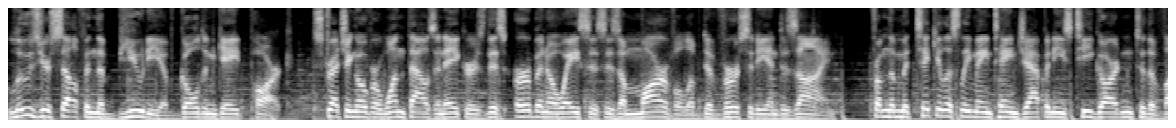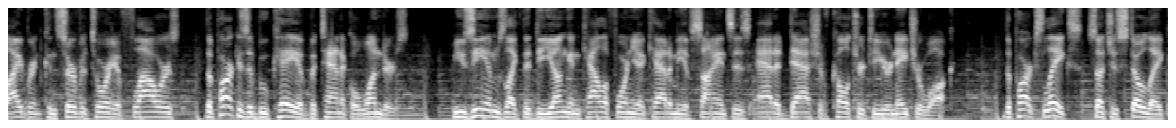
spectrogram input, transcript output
lose yourself in the beauty of Golden Gate Park. Stretching over 1,000 acres, this urban oasis is a marvel of diversity and design. From the meticulously maintained Japanese tea garden to the vibrant conservatory of flowers, the park is a bouquet of botanical wonders. Museums like the DeYoung and California Academy of Sciences add a dash of culture to your nature walk. The park's lakes, such as Stow Lake,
